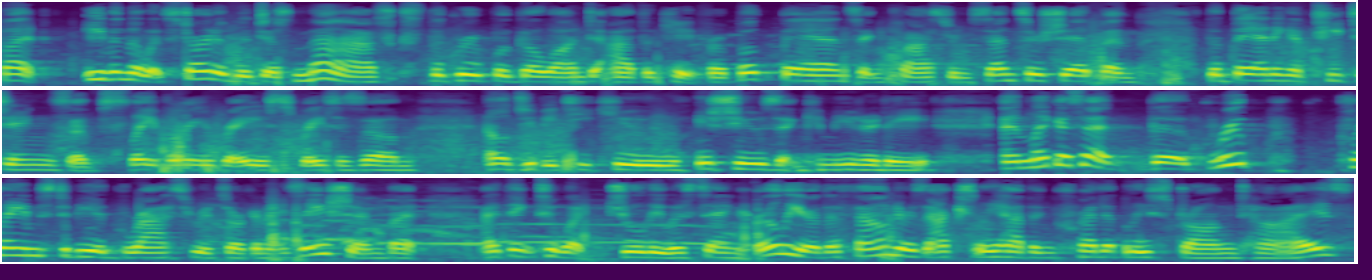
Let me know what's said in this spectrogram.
But even though it started with just masks, the group would go on to advocate for book bans and classroom censorship and the banning of teachings of slavery, race, racism, LGBTQ issues, and community. And like I said, the group claims to be a grassroots organization, but I think to what Julie was saying earlier, the founders actually have incredibly strong ties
